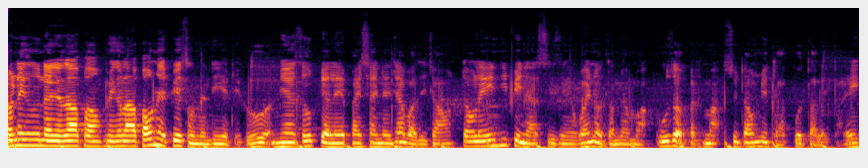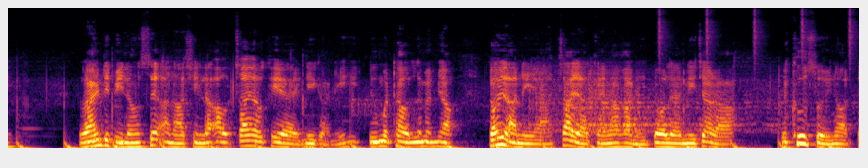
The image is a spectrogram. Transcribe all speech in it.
ြန်မာနိုင်ငံသူနိုင်ငံသားအပေါင်းမင်္ဂလာအပေါင်းနဲ့ပြည့်စုံတဲ့နေ့ရက်တွေကိုအမြန်ဆုံးပြန်လည်ပိုင်ဆိုင်နိုင်ကြပါစေကြောင်းတော်လိုင်းဤပညာစီစဉ်ဝိုင်းတော်သားများမှဥစွာပထမဆုတောင်းမြတ်တာပို့သလိုက်ပါတယ်။ရိုင်းတပီလုံးစစ်အာဏာရှင်လက်အောက်ကြားရောက်ခဲ့ရတဲ့နေ့ကနေလူမထောက်လက်မမြောက်ရောက်ရနေရာကြာရကံနာကနေတော်လည်နေကြတာယခုဆိုရင်တော့တ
